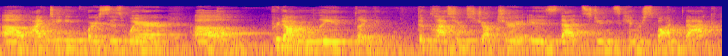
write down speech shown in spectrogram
Um, I've taken courses where um, predominantly like the classroom structure is that students can respond back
